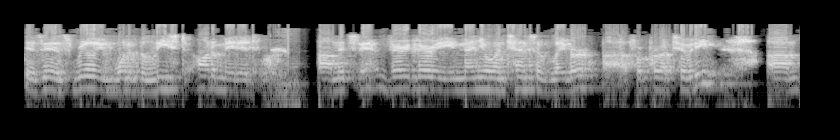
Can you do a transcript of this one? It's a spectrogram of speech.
is is really one of the least automated. Um, it's very, very manual intensive labor uh, for productivity. Um,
